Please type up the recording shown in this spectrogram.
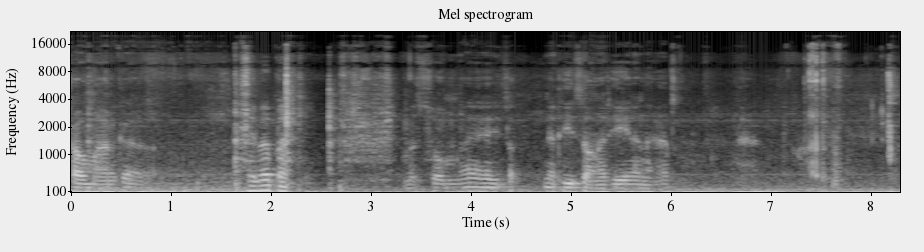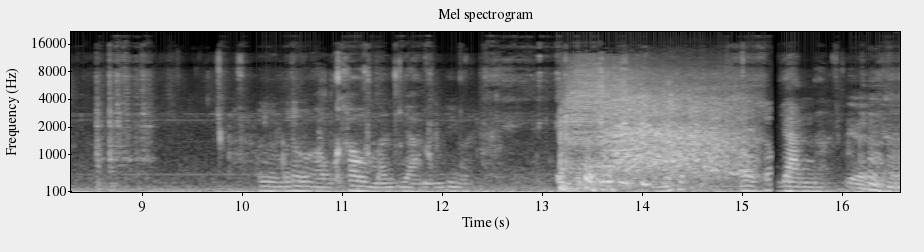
เข้ามาก็ให้มาปัดมาชมให้สักนาทีสองนาทีนั่นนะครับเออไม่ต้องเอาเข้าวมายำดีไหมเอาเข้ายันนะเยอะใช่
